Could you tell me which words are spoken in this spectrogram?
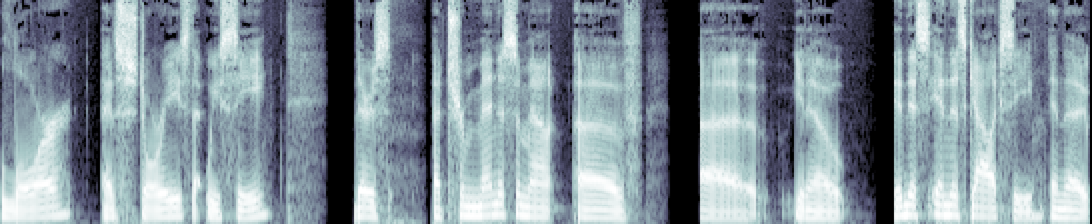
lore as stories that we see. There's a tremendous amount of, uh, you know, in this in this galaxy in the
